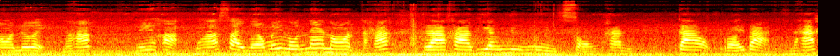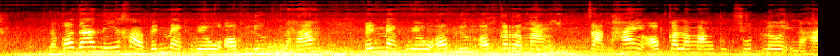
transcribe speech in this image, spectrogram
นอนเลยนะคะนี่ค่ะนะคะใส่แล้วไม่ล้นแน่นอนนะคะ ราคาเพียง 12,900 บาทนะคะ แล้วก็ด้านนี้ค่ะเป็นแม็กเวลออฟลึกนะคะเป็นแม็กเวลออฟลึกออฟกระมัง จัดให้ออฟกระมังทุกชุดเลยนะคะ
